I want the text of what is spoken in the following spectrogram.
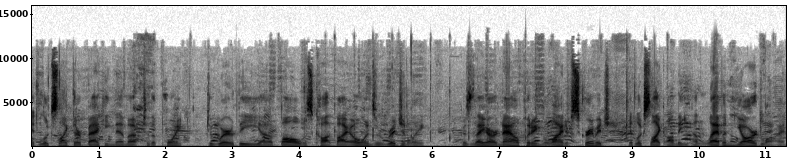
it looks like they're backing them up to the point to where the uh, ball was caught by Owens originally because they are now putting the line of scrimmage it looks like on the 11 yard line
